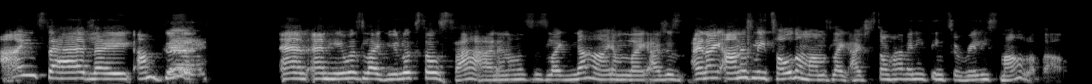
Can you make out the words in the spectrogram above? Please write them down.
I'm sad, like I'm good. Yeah. And and he was like, "You look so sad," and I was just like, "Nah." I'm like, I just and I honestly told him I was like, I just don't have anything to really smile about.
